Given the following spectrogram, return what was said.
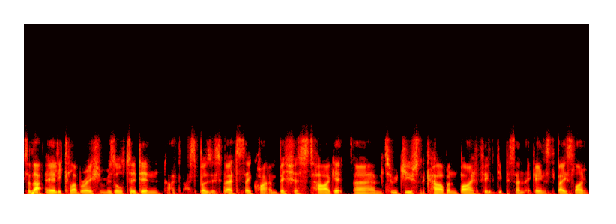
So that early collaboration resulted in, I, I suppose it's fair to say, quite ambitious target um, to reduce the carbon by 50% against the baseline.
